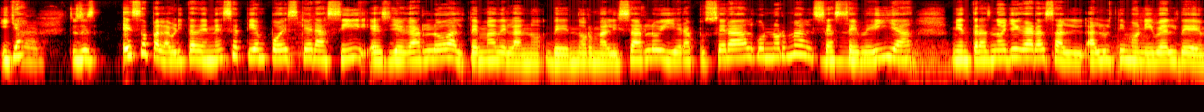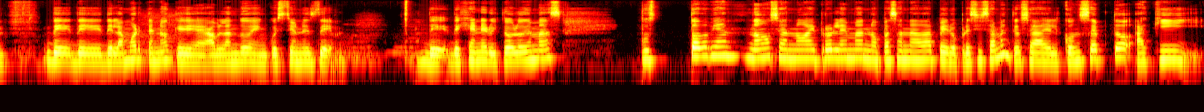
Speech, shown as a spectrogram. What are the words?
y ya. Entonces, esa palabrita de en ese tiempo es que era así, es llegarlo al tema de, la de normalizarlo y era pues era algo normal, o sea, se veía mientras no llegaras al, al último nivel de, de, de, de, la muerte, ¿no? Que hablando en cuestiones de, de, de género y todo lo demás, pues todo bien, ¿no? O sea, no hay problema, no pasa nada, pero precisamente, o sea, el concepto aquí,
